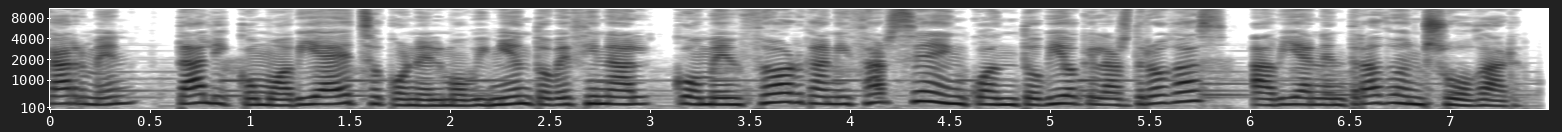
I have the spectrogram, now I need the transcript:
Carmen, tal y como había hecho con el movimiento vecinal, comenzó a organizarse en cuanto vio que las drogas habían entrado en su hogar.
